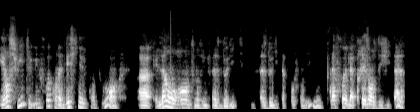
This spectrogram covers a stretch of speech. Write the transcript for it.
et, ensuite, une fois qu'on a dessiné le contour, là, on rentre dans une phase d'audit, une phase d'audit approfondie, donc à la fois de la présence digitale,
